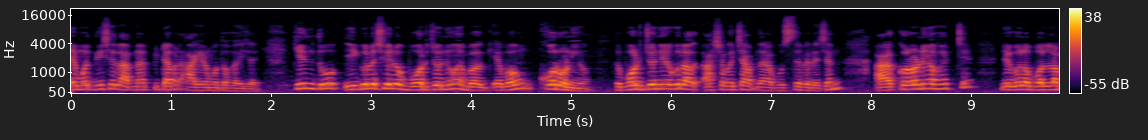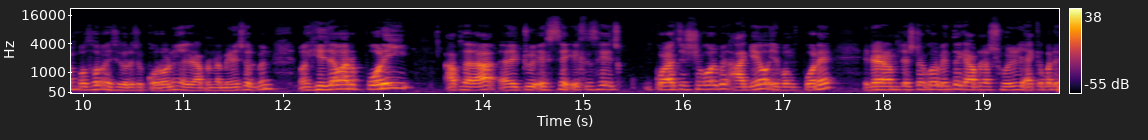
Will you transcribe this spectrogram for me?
এর মধ্যে ইনশাল্লাহ আপনার পিঠ আবার আগের মতো হয়ে যায়। কিন্তু এইগুলো ছিল বর্জনীয় এবং এবং করণীয়। তো বর্জনীয়গুলো আশা করছি আপনারা বুঝতে পেরেছেন। আর করণীয় হচ্ছে, যেগুলো বললাম প্রথমে, সেগুলো হচ্ছে করণীয় আপনারা মেনে চলবেন। এবং হিজামার পরেই আপনারা একটু এক্সারসাইজ করার চেষ্টা করবেন আগেও এবং পরে। এটা আমরা চেষ্টা করবেন থেকে আপনার শরীর একেবারে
